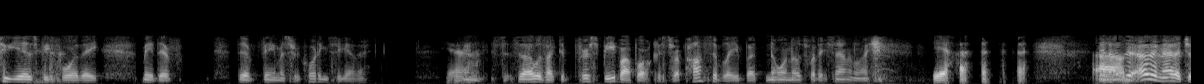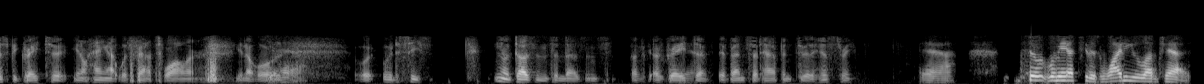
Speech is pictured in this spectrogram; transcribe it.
Two years before they made their their famous recordings together. Yeah. And so so that was like the first bebop orchestra, possibly, but no one knows what they sounded like. Yeah. And Um, other, other than that, it'd just be great to you know hang out with Fats Waller, you know, or yeah. or, or to see you know dozens and dozens of, of great Yeah. uh, events that happened through the history. Yeah. So let me ask you this: Why do you love jazz?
